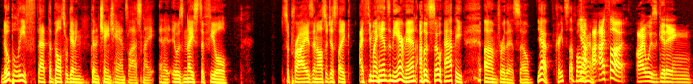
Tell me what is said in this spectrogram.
no belief that the belts were getting going to change hands last night, and it, it was nice to feel surprised and also just like I threw my hands in the air, man. I was so happy um, for this. So yeah, great stuff all yeah, around. I, I thought I was getting,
